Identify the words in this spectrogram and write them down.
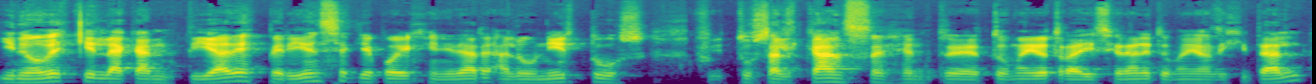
y no ves que la cantidad de experiencia que puede generar al unir tus, tus alcances entre tu medio tradicional y tu medio digital,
